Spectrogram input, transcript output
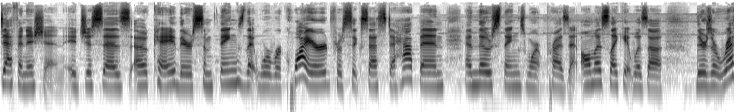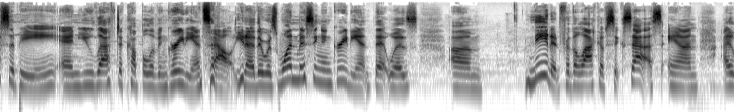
definition. It just says, okay, there's some things that were required for success to happen, and those things weren't present. Almost like it was a there's a recipe and you left a couple of ingredients out. You know, there was one missing ingredient that was. Um, needed for the lack of success. And I,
